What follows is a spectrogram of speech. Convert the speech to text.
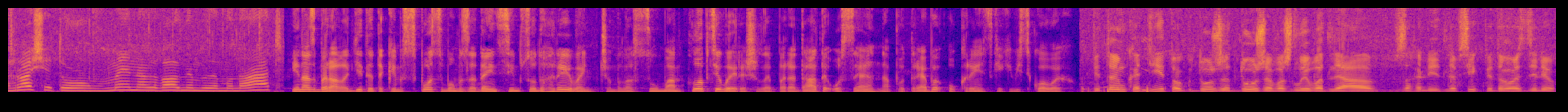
гроші, то ми наливали ним лимонад. І назбирали діти таким способом за день 700 гривень. Чимала сума. Хлопці вирішили передати усе на потреби українських військових. Підтримка діток дуже дуже важлива для взагалі для всіх підрозділів.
